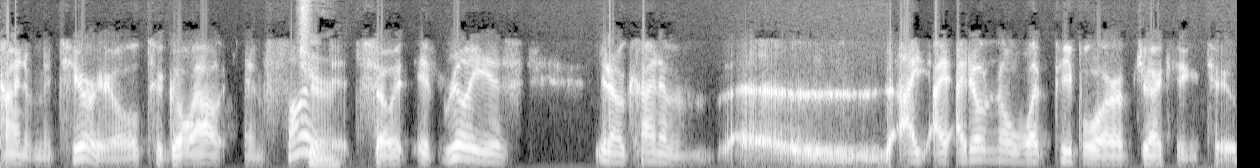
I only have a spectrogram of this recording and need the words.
kind of material to go out and find Sure. it. So it, it really is, you know, kind of. Uh, I, I I don't know what people are objecting to.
